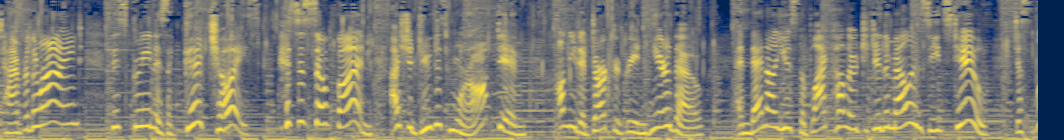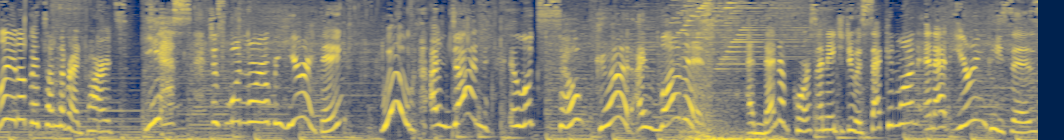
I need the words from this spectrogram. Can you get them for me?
Time for the rind. This green is a good choice. This is so fun! I should do this more often. I'll need a darker green here, though. And then I'll use the black color to do the melon seeds, too. Just little bits on the red parts. Yes! Just one more over here, I think. Woo! I'm done! It looks so good! I love it! And then, of course, I need to do a second one and add earring pieces.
